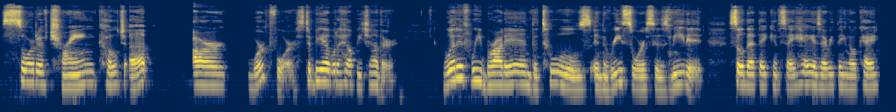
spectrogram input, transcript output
sort of train coach up our workforce to be able to help each other? What if we brought in the tools and the resources needed so that they can say hey is everything okay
